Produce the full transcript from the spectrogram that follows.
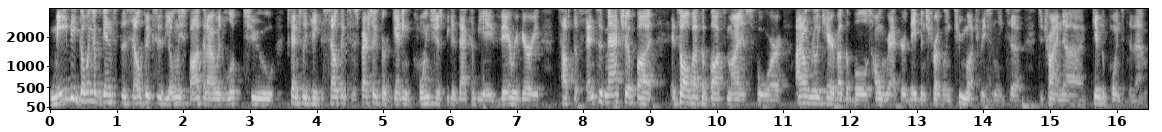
maybe going up against the Celtics is the only spot that I would look to potentially take the Celtics, especially if they're getting points, just because that could be a very, very tough defensive matchup. But it's all about the Bucks minus four. I don't really care about the Bulls' home record. They've been struggling too much recently to to try and uh, give the points to them.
